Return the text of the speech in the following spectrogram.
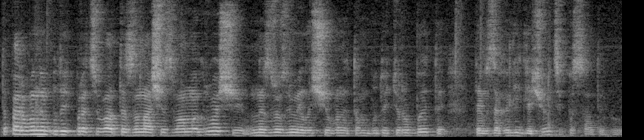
Тепер вони будуть працювати за наші з вами гроші, не зрозуміло, що вони там будуть робити, та й взагалі для чого ці посади були.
